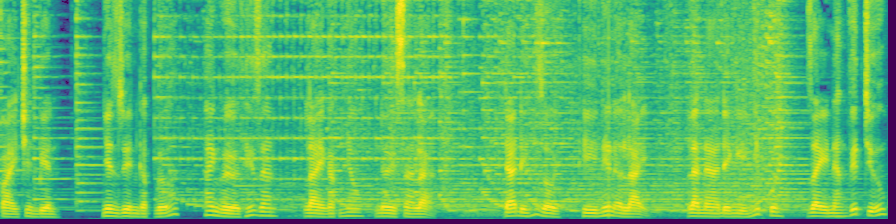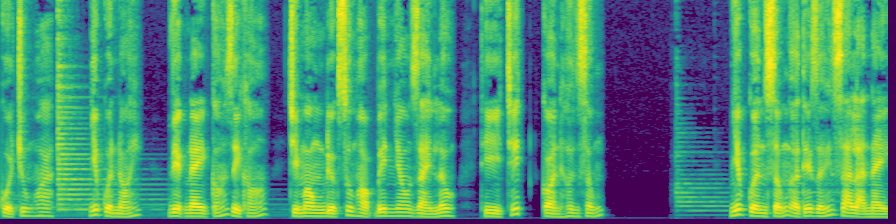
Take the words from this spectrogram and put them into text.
phải trên biển. Nhân duyên gặp gỡ, hai người ở thế gian lại gặp nhau nơi xa lạ. Đã đến rồi thì nên ở lại. Lana đề nghị nhiếp quân dạy nàng viết chữ của Trung Hoa. Nhiếp quân nói, việc này có gì khó, chỉ mong được sum họp bên nhau dài lâu thì chết còn hơn sống. Nhiếp quân sống ở thế giới xa lạ này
